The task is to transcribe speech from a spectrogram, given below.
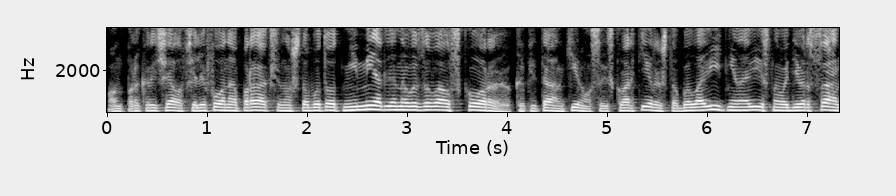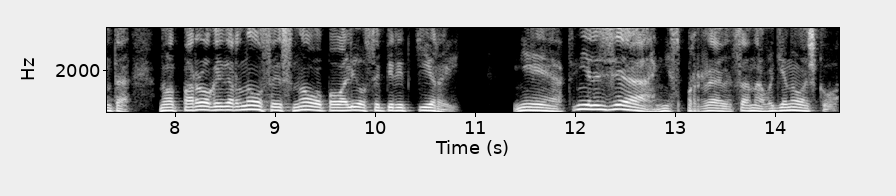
Он прокричал в телефон Апраксину, чтобы тот немедленно вызывал скорую. Капитан кинулся из квартиры, чтобы ловить ненавистного диверсанта, но от порога вернулся и снова повалился перед Кирой. Нет, нельзя, не справится она в одиночку.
